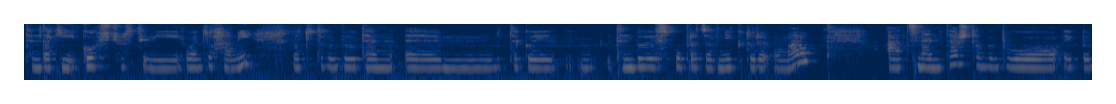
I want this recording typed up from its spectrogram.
ten taki gościu z tymi łańcuchami, no to to by był ten, tego, ten były współpracownik, który umarł, a cmentarz to by było jakby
